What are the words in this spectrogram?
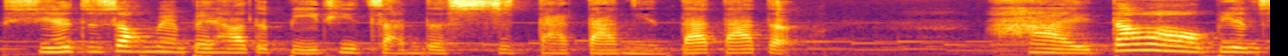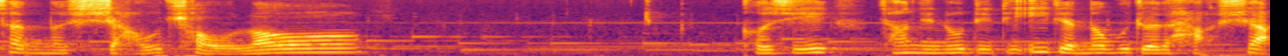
鞋子上面被他的鼻涕沾得湿哒哒、黏哒哒的。海盗变成了小丑喽！可惜长颈鹿弟弟一点都不觉得好笑，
